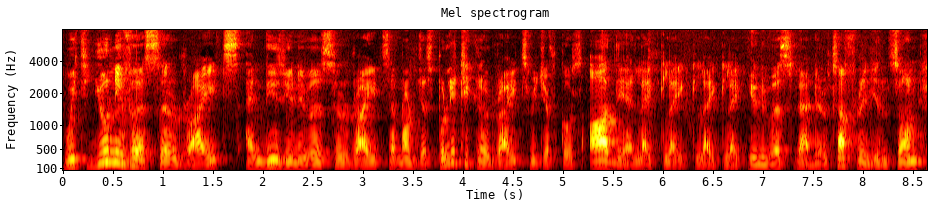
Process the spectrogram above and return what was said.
with universal rights, and these universal rights are not just political rights, which of course are there, like like like like universal adult suffrage and so on,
